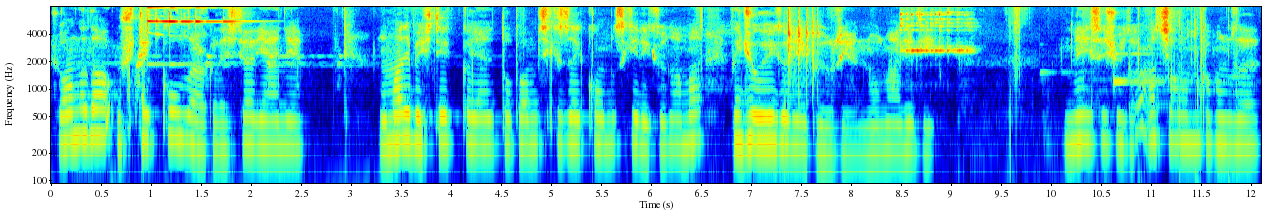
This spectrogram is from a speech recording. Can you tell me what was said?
Şu anda daha 3 dakika oldu arkadaşlar yani. Normalde 5 dakika yani toplam 8 dakika olması gerekiyordu ama videoya göre yapıyoruz yani normalde değil. Neyse şöyle açalım kapımızı.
